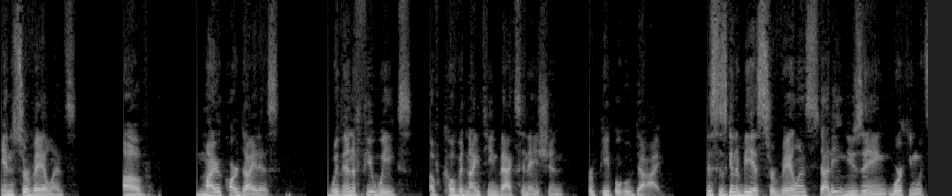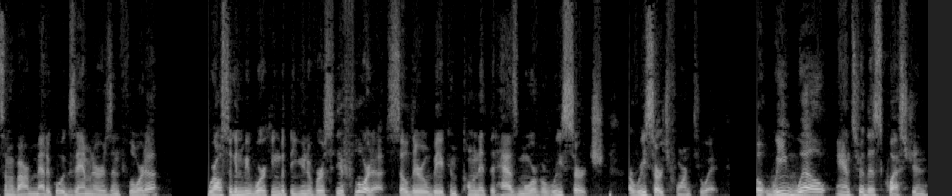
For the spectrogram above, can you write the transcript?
in surveillance of myocarditis within a few weeks of COVID 19 vaccination for people who died. This is going to be a surveillance study using working with some of our medical examiners in Florida. We're also going to be working with the University of Florida, so there will be a component that has more of a research, a research form to it. But we will answer this question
